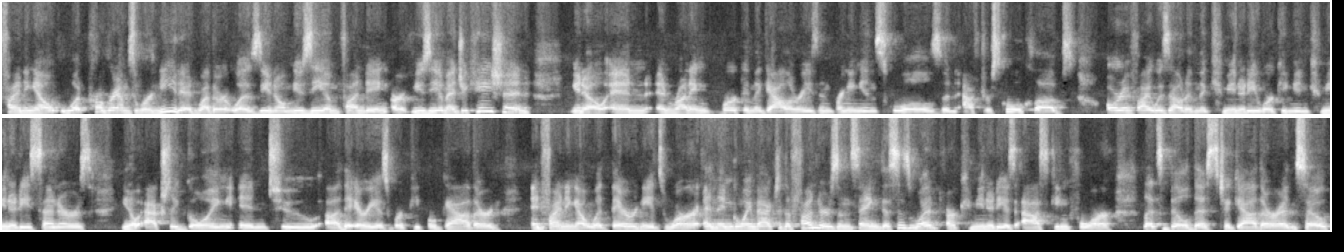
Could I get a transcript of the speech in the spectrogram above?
finding out what programs were needed whether it was you know museum funding or museum education you know and and running work in the galleries and bringing in schools and after school clubs or if i was out in the community working in community centers you know actually going into uh, the areas where people gathered and finding out what their needs were and then going back to the funders and saying this is what our community is asking for. Let's build this together. And so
